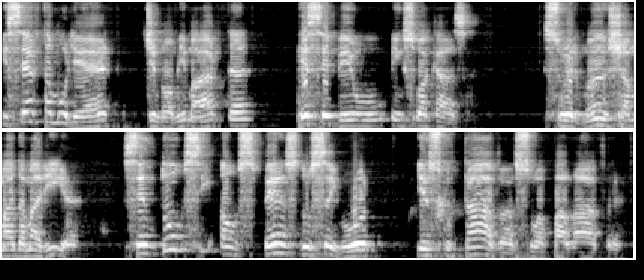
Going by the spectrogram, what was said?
e certa mulher, de nome Marta, recebeu-o em sua casa. Sua irmã, chamada Maria, sentou-se aos pés do Senhor e escutava a sua palavra.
